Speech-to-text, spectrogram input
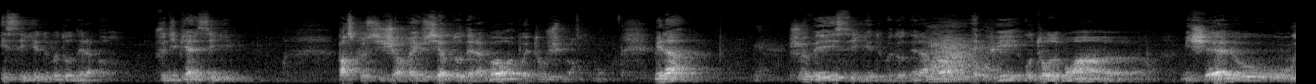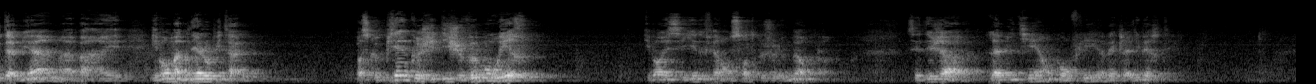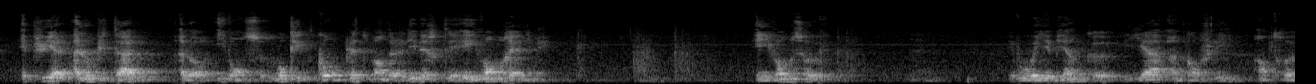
essayer de me donner la mort. Je dis bien essayer. Parce que si j'ai réussi à me donner la mort, après tout, je suis mort. Mais là, je vais essayer de me donner la mort. Et puis, autour de moi, euh, Michel ou, Damien, euh, ben, ils vont m'amener à l'hôpital. Parce que bien que j'ai dit je veux mourir, ils vont essayer de faire en sorte que je ne meure pas. C'est déjà l'amitié en conflit avec la liberté. Et puis à l'hôpital, alors ils vont se moquer complètement de la liberté et ils vont me réanimer. Et ils vont me sauver. Et vous voyez bien qu'il y a un conflit entre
